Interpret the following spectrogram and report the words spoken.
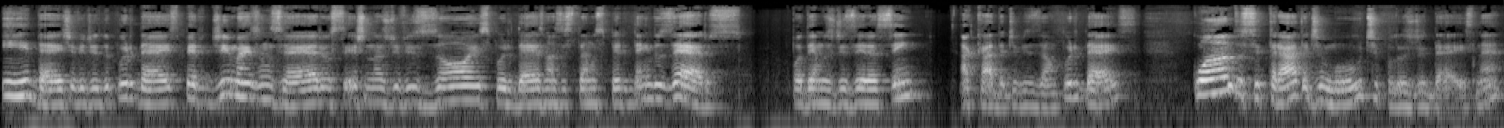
e 10 dividido por 10, perdi mais um zero, ou seja, nas divisões por 10 nós estamos perdendo zeros. Podemos dizer assim, a cada divisão por 10, quando se trata de múltiplos de 10, né?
